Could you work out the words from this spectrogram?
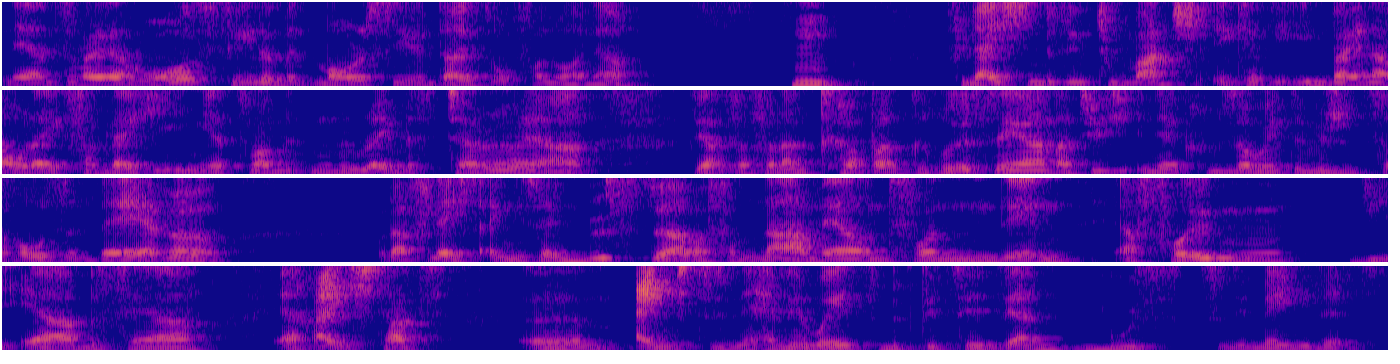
eine ganze Weile raus, Fehler mit Morrissey und da jetzt auch verloren, ja. Hm, vielleicht ein bisschen too much. Ich hätte ihn beinahe, oder ich vergleiche ihn jetzt mal mit einem Rey Mysterio, ja der zwar von der Körpergröße her natürlich in der Cruiserweight Division zu Hause wäre oder vielleicht eigentlich sein müsste, aber vom Namen her und von den Erfolgen, die er bisher erreicht hat, ähm, eigentlich zu den Heavyweights mitgezählt werden muss, zu den Main Events.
